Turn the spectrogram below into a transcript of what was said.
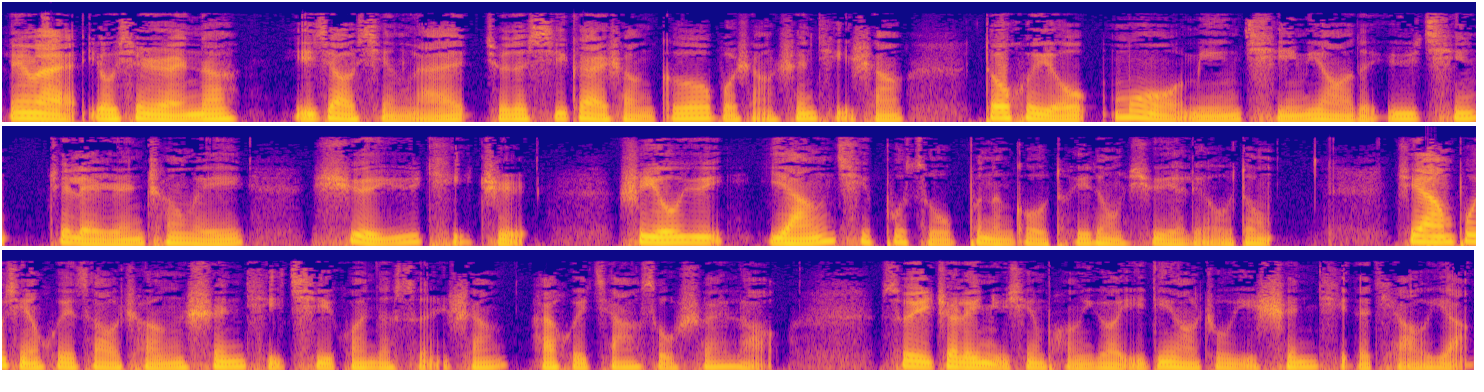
另外，有些人呢，一觉醒来，觉得膝盖上、胳膊上、身体上都会有莫名其妙的淤青，这类人称为血瘀体质。是由于阳气不足，不能够推动血液流动，这样不仅会造成身体器官的损伤，还会加速衰老。所以，这类女性朋友一定要注意身体的调养，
